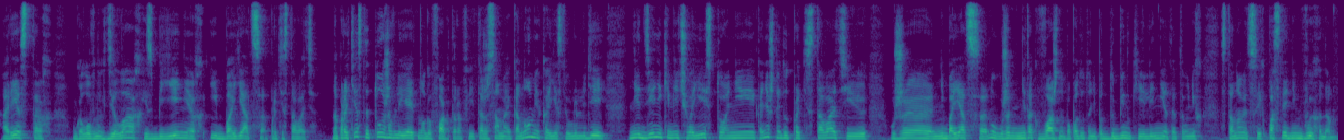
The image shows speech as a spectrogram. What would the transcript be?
арестах, уголовных делах, избиениях и боятся протестовать. На протесты тоже влияет много факторов. И та же самая экономика, если у людей нет денег, им нечего есть, то они, конечно, идут протестовать и уже не боятся, ну, уже не так важно, попадут они под дубинки или нет. Это у них становится их последним выходом.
